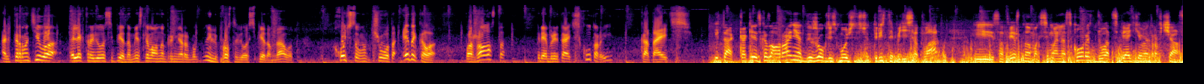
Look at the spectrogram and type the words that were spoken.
альтернатива электровелосипедам. Если вам, например, ну или просто велосипедом, да, вот хочется вам чего-то эдакого, пожалуйста, приобретайте скутер и катайтесь. Итак, как я и сказал ранее, движок здесь мощностью 350 ватт и, соответственно, максимальная скорость 25 км в час.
